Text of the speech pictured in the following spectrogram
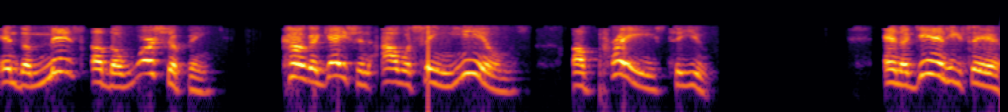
In the midst of the worshiping congregation, I will sing hymns of praise to you. And again he says,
